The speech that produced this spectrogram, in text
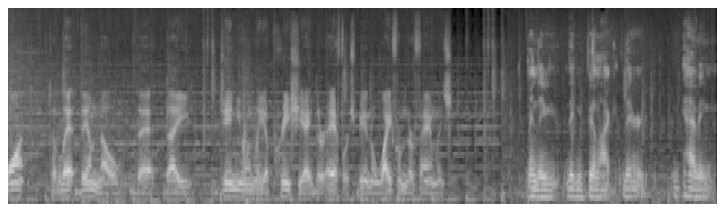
want to let them know that they genuinely appreciate their efforts being away from their families. And they, they can feel like they're having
